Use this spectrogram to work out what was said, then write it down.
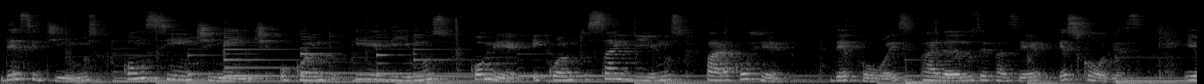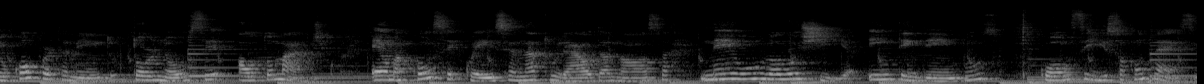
decidimos conscientemente o quanto iríamos comer e quanto sairíamos para correr. Depois, paramos de fazer escolhas e o comportamento tornou-se automático é uma consequência natural da nossa neurologia entendemos como se isso acontece.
